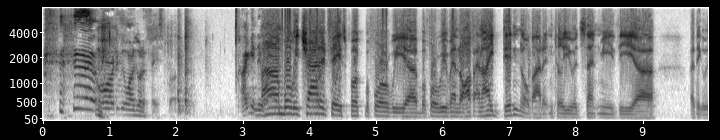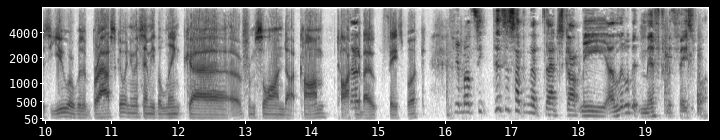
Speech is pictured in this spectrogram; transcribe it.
or do we want to go to Facebook? I can do it. Um, well, we chatted Facebook before we uh, before we went off, and I didn't know about it until you had sent me the. Uh, I think it was you or was it Brasco, and you sent me the link uh, from Salon.com talking That- about Facebook. Yeah, well, see, this is something that that's got me a little bit miffed with Facebook.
